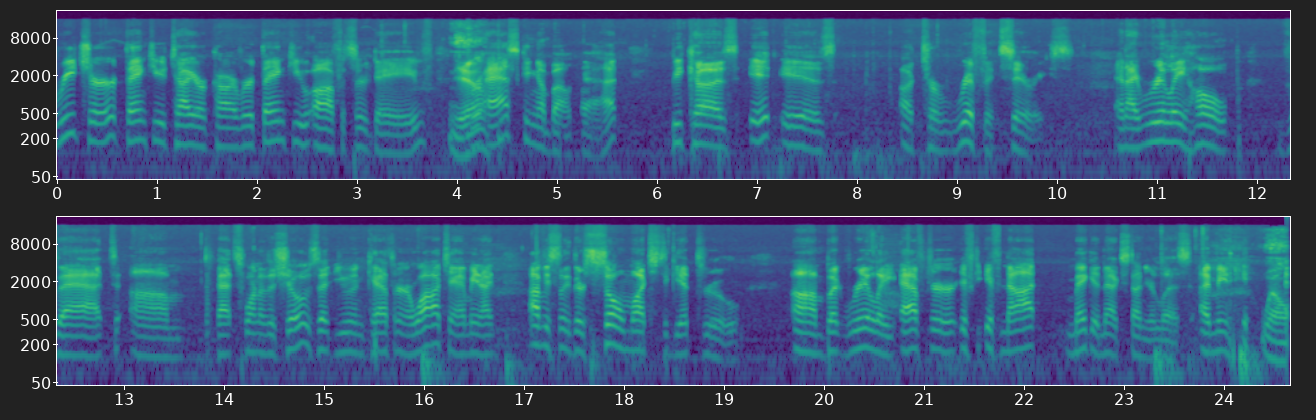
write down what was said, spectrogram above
Reacher, thank you, Tyre Carver. Thank you, Officer Dave, Yeah. for asking about that because it is a terrific series. And I really hope that um, that's one of the shows that you and Catherine are watching. I mean, I, obviously, there's so much to get through. Um, but really, after, if, if not, make it next on your list. I mean, Well-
